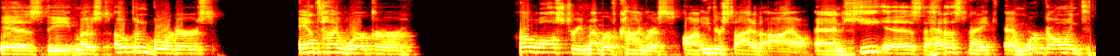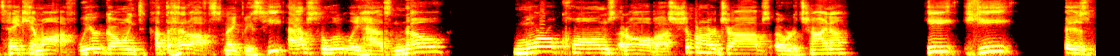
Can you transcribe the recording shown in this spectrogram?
is the most open borders, anti-worker, pro Wall Street member of Congress on either side of the aisle. And he is the head of the snake, and we're going to take him off. We are going to cut the head off the snake because he absolutely has no moral qualms at all about shipping our jobs over to China. He, he is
